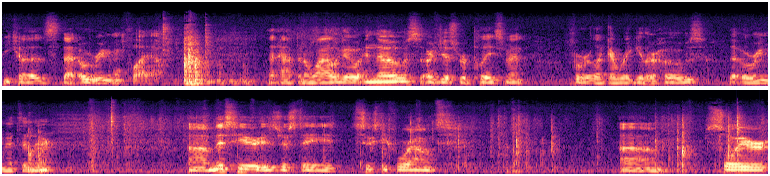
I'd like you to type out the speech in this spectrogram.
because that O-ring will fly out. That happened a while ago, and those are just replacement for like a regular hose, the O-ring that's in there. Um, this here is just a 64 ounce um, Sawyer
